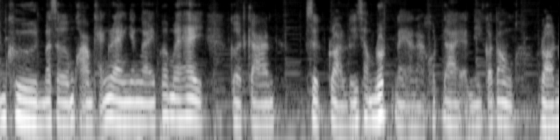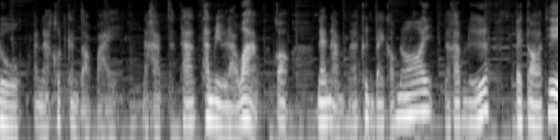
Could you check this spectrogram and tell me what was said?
มคืน มาเสริมความแข็งแรงยังไง เพื่อไม่ให้เกิดการสึกกร่อนหรือชำรุดในอนาคตได้ อันนี้ก็ต้องรอดูอนาคตกันต่อไปนะครับ ถ้าท่านมีเวลาว่างก็แนะนำนะขึ้นไปเขาน้อยนะครับ หรือไปต่อที่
